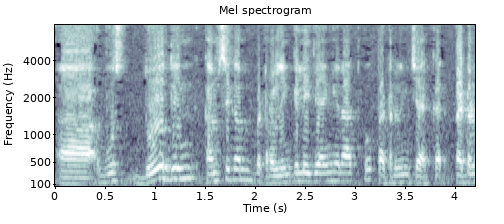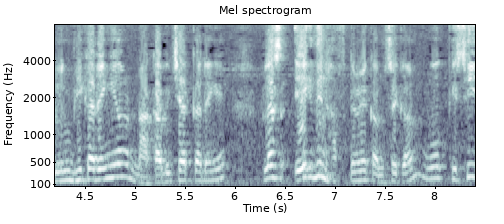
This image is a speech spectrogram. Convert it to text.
वो दो दिन कम से कम पेट्रोलिंग के लिए जाएँगे रात को पेट्रोलिंग चेक कर पेट्रोलिंग भी करेंगे और नाका भी चेक करेंगे। प्लस एक दिन हफ़्ते में कम से कम वो किसी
